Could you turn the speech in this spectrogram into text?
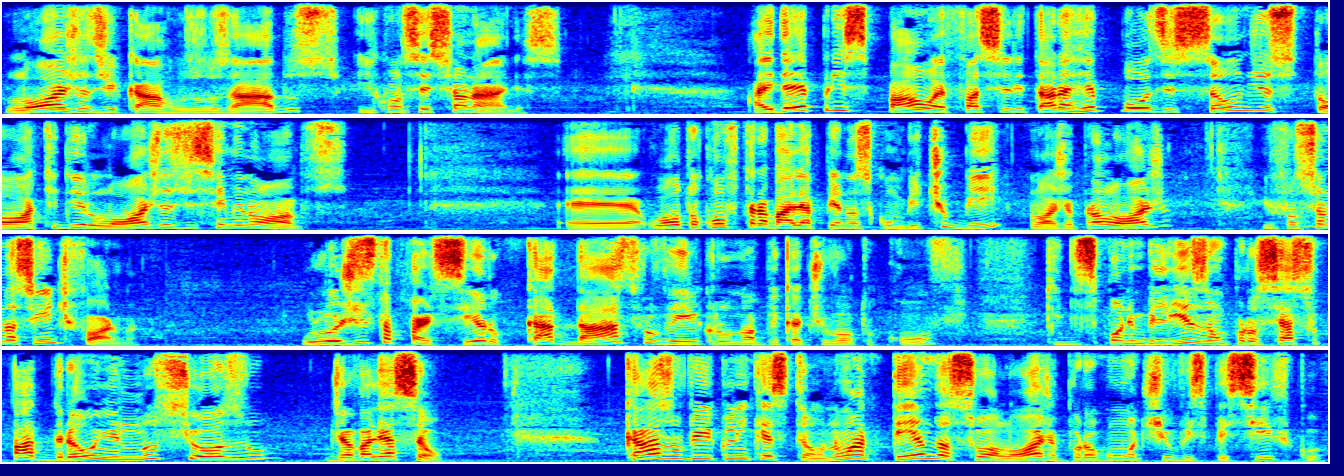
lojas de carros usados e concessionárias. A ideia principal é facilitar a reposição de estoque de lojas de seminovos. É, o Autoconf trabalha apenas com B2B, loja para loja, e funciona da seguinte forma: o lojista parceiro cadastra o veículo no aplicativo Autoconf, que disponibiliza um processo padrão e minucioso de avaliação. Caso o veículo em questão não atenda a sua loja por algum motivo específico,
